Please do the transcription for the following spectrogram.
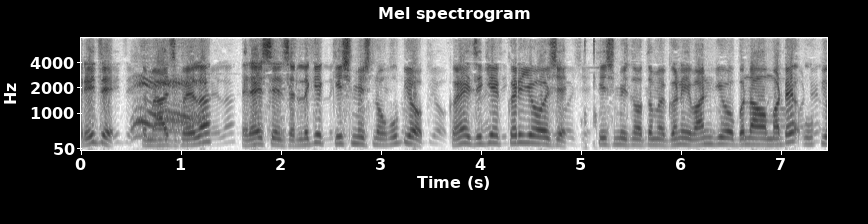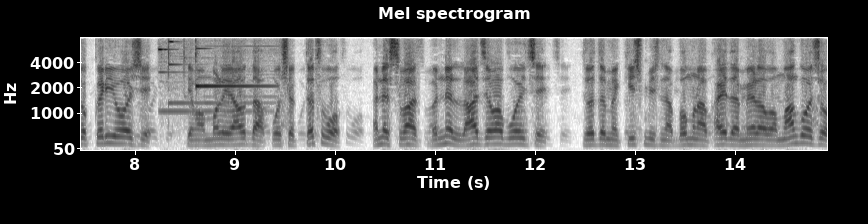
રીતે તમે આજ પહેલા રેસેન્સ એટલે કે કિશમિશનો ઉપયોગ ઘણી જગ્યાએ કર્યો હશે. કિશમિશનો તમે ઘણી વાનગીઓ બનાવવા માટે ઉપયોગ કર્યો હશે. તેમાં મળી આવતા પોષક તત્વો અને સ્વાદ બંને લાજવાબ હોય છે. જો તમે કિશમિશના બમણા ફાયદા મેળવવા માંગો છો,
